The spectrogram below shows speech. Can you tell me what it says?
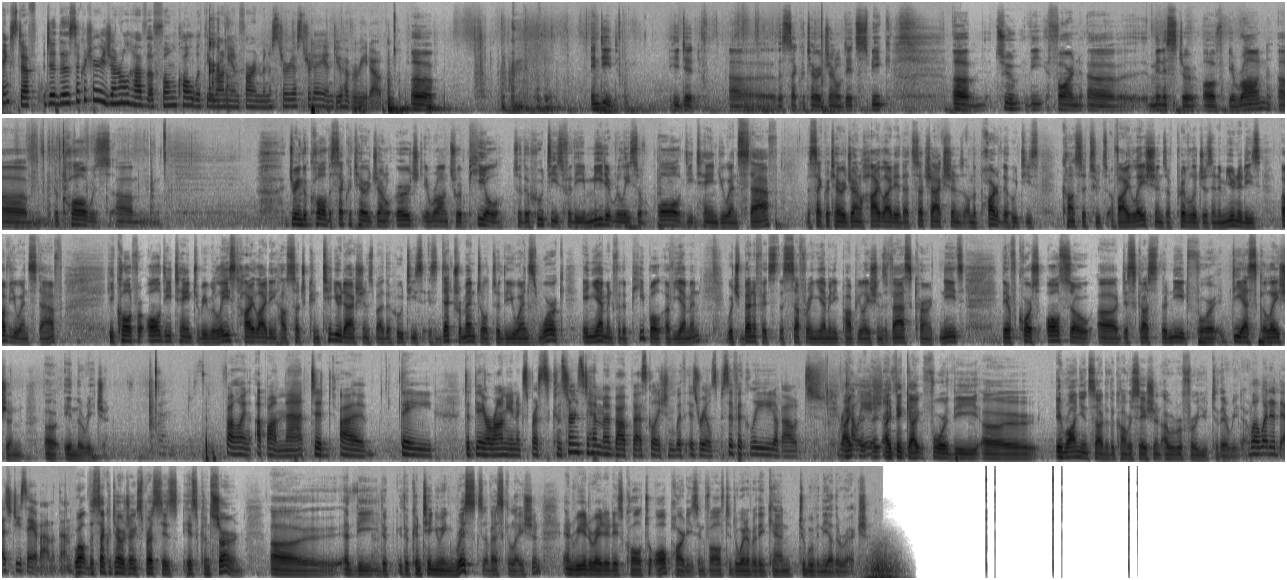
Thanks, Steph. Did the Secretary General have a phone call with the Iranian Foreign Minister yesterday, and do you have a readout? Uh, indeed, he did. Uh, the Secretary General did speak um, to the Foreign uh, Minister of Iran. Um, the call was. Um, during the call, the Secretary General urged Iran to appeal to the Houthis for the immediate release of all detained UN staff. The Secretary General highlighted that such actions on the part of the Houthis constitutes violations of privileges and immunities of UN staff. He called for all detained to be released, highlighting how such continued actions by the Houthis is detrimental to the UN's work in Yemen for the people of Yemen, which benefits the suffering Yemeni population's vast current needs. They, of course, also uh, discussed the need for de escalation uh, in the region. Following up on that, did uh, they did the Iranian express concerns to him about the escalation with Israel specifically, about retaliation? I, I, I think I, for the uh, Iranian side of the conversation, I would refer you to their readout. Well, what did the SG say about it then? Well, the Secretary General expressed his, his concern uh, at the, the, the continuing risks of escalation and reiterated his call to all parties involved to do whatever they can to move in the other direction.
